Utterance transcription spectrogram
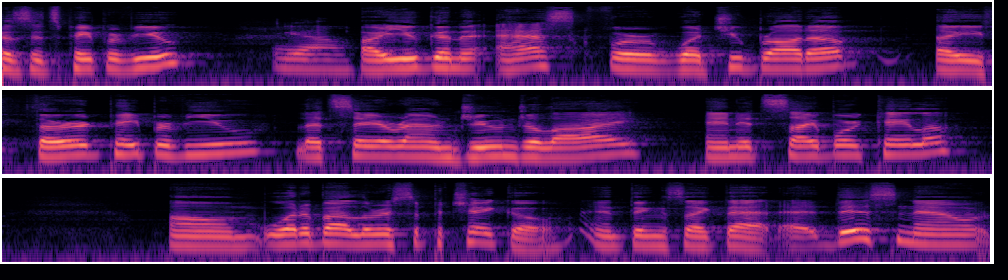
because it's pay per view? Yeah. Are you gonna ask for what you brought up, a third pay per view, let's say around June, July, and it's Cyborg Kayla? Um, what about Larissa Pacheco and things like that? Uh, this now,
